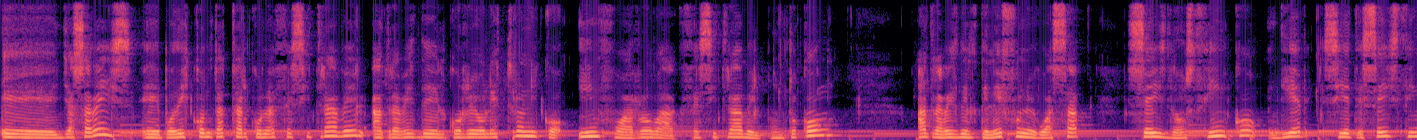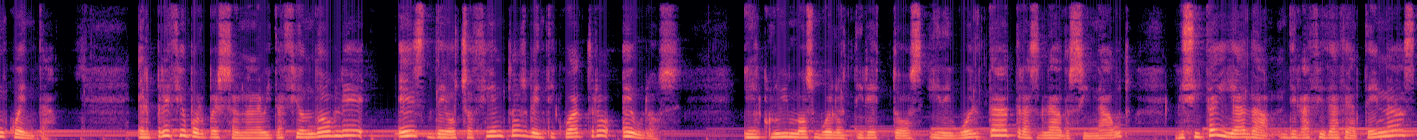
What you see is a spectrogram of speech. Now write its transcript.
Eh, ya sabéis, eh, podéis contactar con Accessitravel a través del correo electrónico info.accessitravel.com, a través del teléfono y WhatsApp 625 10 50. El precio por persona en habitación doble es de 824 euros. Incluimos vuelos directos y de vuelta, traslados sin out, visita guiada de la ciudad de Atenas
